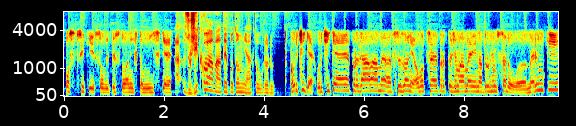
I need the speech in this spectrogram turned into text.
postřiky, jsou vypěstovaný v tom místě. A zužitkováváte potom nějak tu úrodu? Určitě, určitě prodáváme v sezóně ovoce, protože máme i na druhém sadu eh, meruňky,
